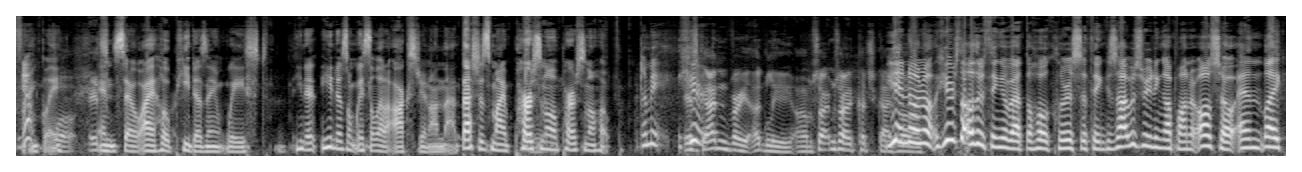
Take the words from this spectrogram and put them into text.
Yeah. frankly. Well, and so I hope he doesn't waste he, do, he doesn't waste a lot of oxygen on that. That's just my personal personal hope. i mean It's gotten very ugly. Um, sorry, I'm sorry to cut you guys Yeah, off. no, no. Here's the other thing about the whole Clarissa thing because I was reading up on it also, and like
